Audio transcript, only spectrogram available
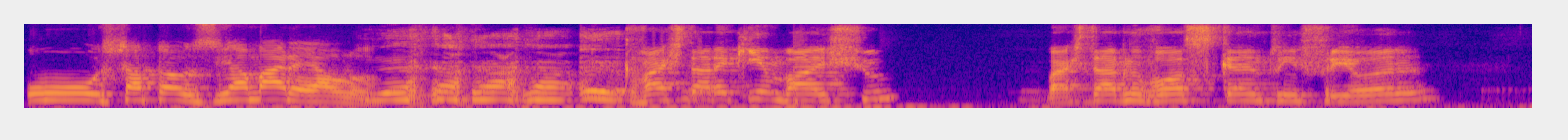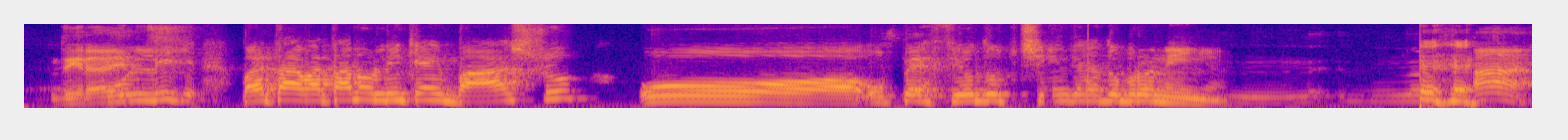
o chapeuzinho amarelo. Que vai estar aqui em baixo. Vai estar no vosso canto inferior. O Direito. link, vai estar vai tá no link aí embaixo o, o perfil do Tinder do Bruninho. Ah,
